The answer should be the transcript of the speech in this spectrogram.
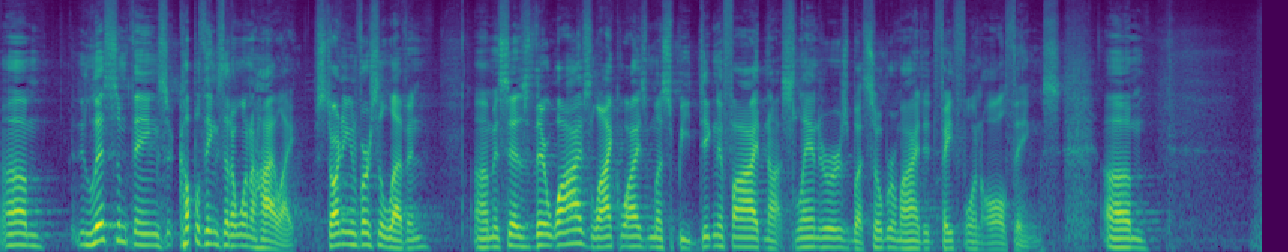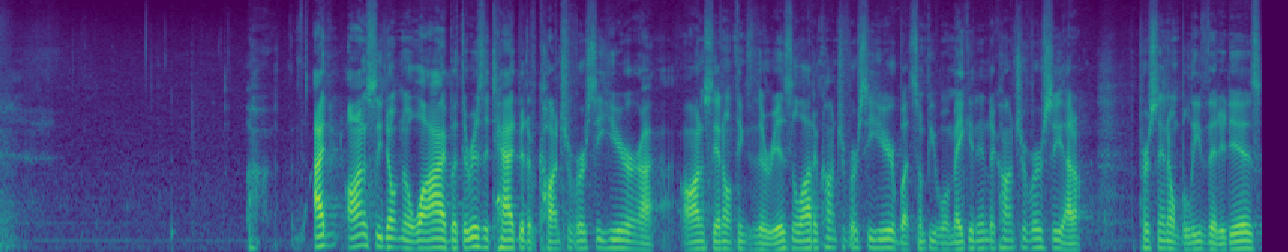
Um, list some things, a couple things that I want to highlight. Starting in verse 11, um, it says, Their wives likewise must be dignified, not slanderers, but sober minded, faithful in all things. Um, I honestly don't know why, but there is a tad bit of controversy here. I, honestly, I don't think that there is a lot of controversy here, but some people make it into controversy. I don't, personally, I don't believe that it is.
